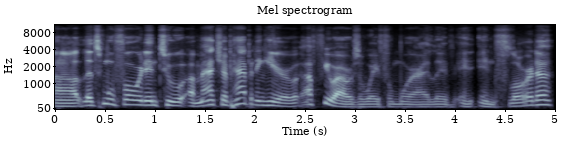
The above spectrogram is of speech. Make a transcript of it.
Uh, let's move forward into a matchup happening here a few hours away from where I live in, in Florida.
